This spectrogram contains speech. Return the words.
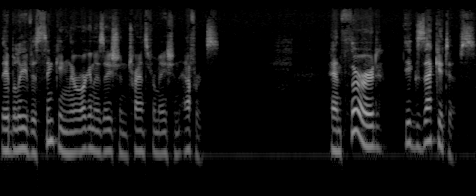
they believe is sinking their organization transformation efforts. And third, executives.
